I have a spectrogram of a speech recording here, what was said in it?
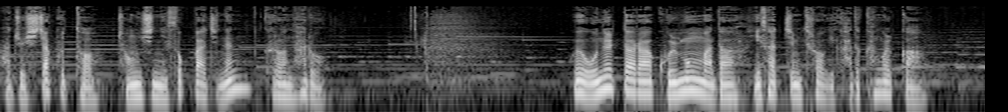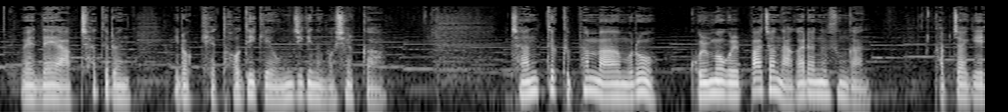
아주 시작부터 정신이 쏙 빠지는 그런 하루. 왜 오늘따라 골목마다 이삿짐 트럭이 가득한 걸까? 왜 내 앞 차들은 이렇게 더디게 움직이는 것일까? 잔뜩 급한 마음으로 골목을 빠져나가려는 순간 갑자기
